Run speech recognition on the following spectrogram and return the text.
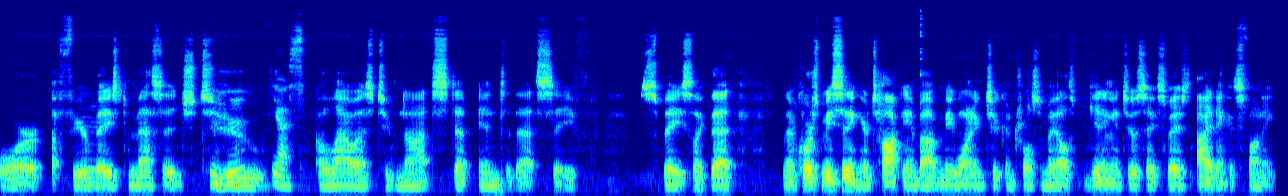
or a mm-hmm. fear-based message mm-hmm. to Yes. allow us to not step into that safe space like that and of course me sitting here talking about me wanting to control somebody else getting into a safe space i think is funny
